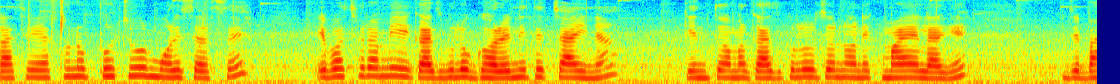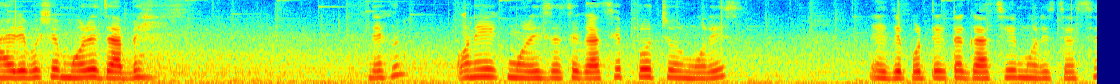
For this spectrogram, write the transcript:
গাছে এখনও প্রচুর মরিচ আছে। এবছর আমি এই গাছগুলো ঘরে নিতে চাই না, কিন্তু আমার গাছগুলোর জন্য অনেক মায়া লাগে যে বাইরে বসে মরে যাবে। দেখুন, অনেক মরিচ আছে গাছে, প্রচুর মরিচ। এই যে প্রত্যেকটা গাছে মরিচ আছে।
